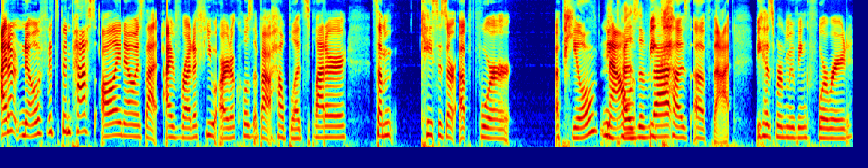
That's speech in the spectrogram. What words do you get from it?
I don't know if it's been passed. All I know is that I've read a few articles about how blood splatter. Some cases are up for appeal now Because of that? because of that. Because we're moving forward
